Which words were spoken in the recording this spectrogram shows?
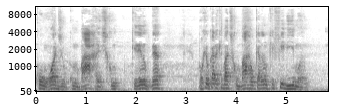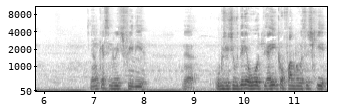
com ódio, com barras, com querendo, né? Porque o cara que bate com barra, o cara não quer ferir, mano. Não quer simplesmente ferir. Né? O objetivo dele é outro. E aí que eu falo pra vocês que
